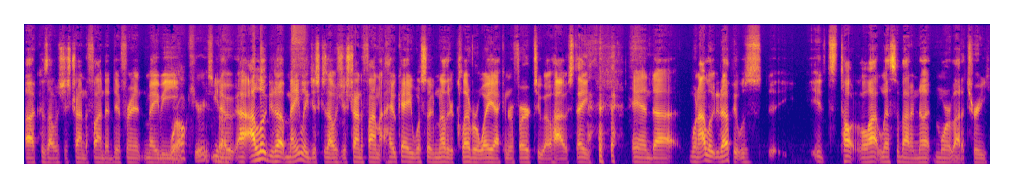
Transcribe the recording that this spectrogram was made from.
because I was just trying to find a different, maybe we're all curious. you know. I, I looked it up mainly just because I was just trying to find like, okay, what's another clever way I can refer to Ohio State? and uh, when I looked it up, it was it's taught a lot less about a nut, more about a tree,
